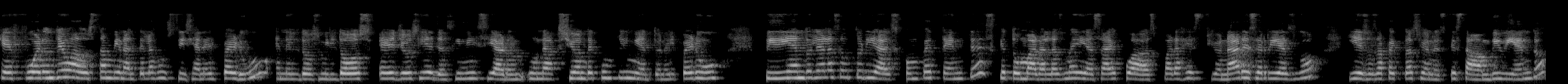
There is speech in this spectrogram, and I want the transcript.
que fueron llevados también ante la justicia en el Perú. En el 2002 ellos y ellas iniciaron una acción de cumplimiento en el Perú pidiéndole a las autoridades competentes que tomaran las medidas adecuadas para gestionar ese riesgo y esas afectaciones que estaban viviendo.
